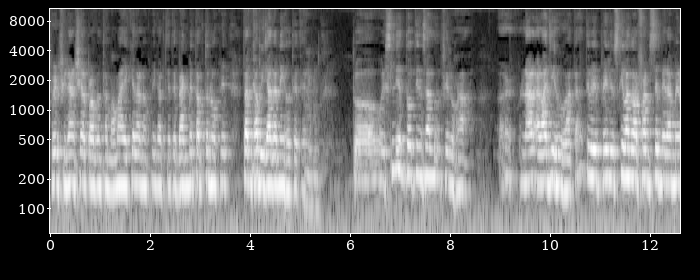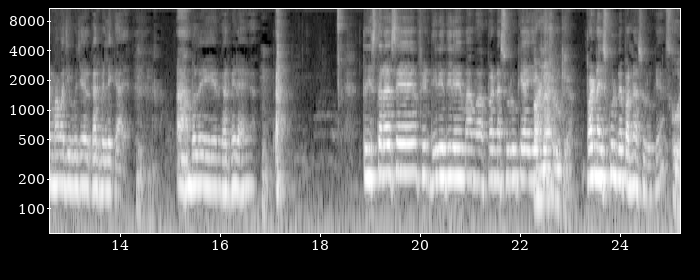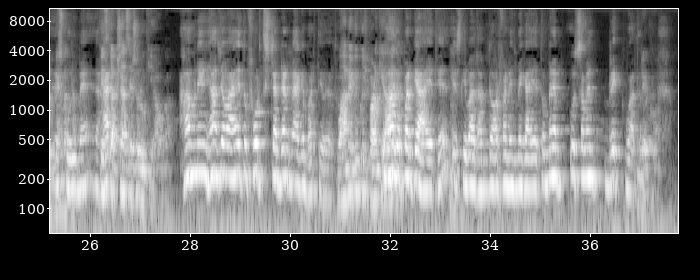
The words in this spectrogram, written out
फिर फिनेंशियल प्रॉब्लम था मामा अकेला नौकरी करते थे बैंक में तब तो नौकरी तनख्वाह भी ज़्यादा नहीं होते थे। हम्म, हम्म। तो इसलिए दो तीन साल फिर वहाँ राज़ी हुआ था। तो फिर उसके बाद और फंड से मेरा मेरे मामा जी मुझे घर में लेके आए। हम्म, बोले ये घर में रहेगा। तो इस तरह से फिर धीरे धीरे मामा पढ़ना शुरू किया ये पढ़ना शुरू किया। पढ़ना स्कूल में पढ़ना शुरू किया। स्कूल में स्कूल मतलब में किस कक्षा से शुरू किया होगा? हमने यहाँ जब आए तो फोर्थ स्टैंडर्ड में आके भर्ती हुए थे। वहाँ पे भी कुछ पढ़ के वहाँ के पढ़ के आए थे। इसके बाद हम तो ऑर्फनेज में गए तो मेरा उस समय ब्रेक हुआ था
